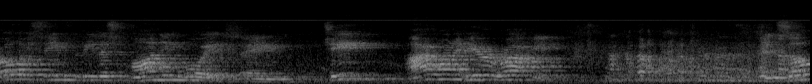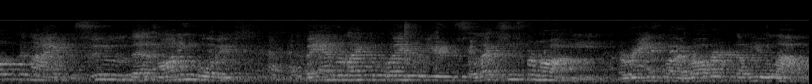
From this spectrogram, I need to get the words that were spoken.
there always seems to be this haunting voice saying, Chief, I want to hear Rocky. and so tonight, to soothe that haunting voice, the band would like to play for you selections from Rocky, arranged by Robert W. Lowden.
